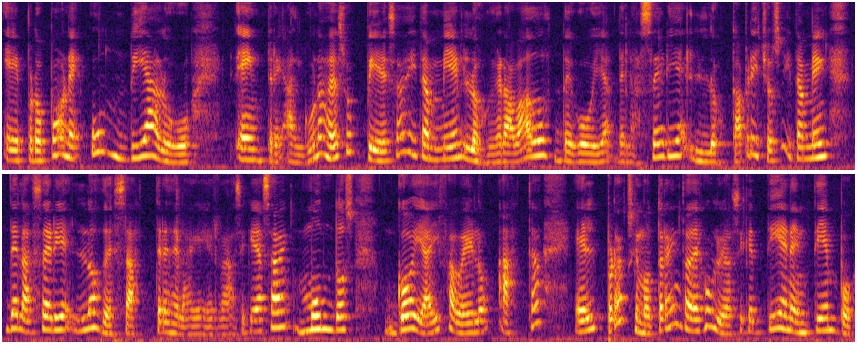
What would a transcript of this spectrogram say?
eh, propone un diálogo entre algunas de sus piezas y también los grabados de Goya de la serie Los Caprichos y también de la serie Los Desastres de la Guerra. Así que ya saben, Mundos, Goya y Fabelo hasta el próximo 30 de julio. Así que tienen tiempo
